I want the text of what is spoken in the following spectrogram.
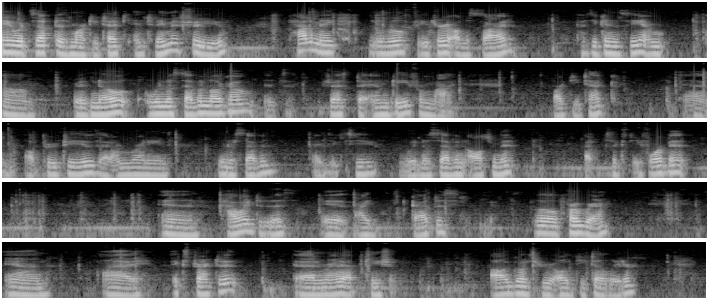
Hey, what's up? This is MarkD Tech, and today I'm going to show you how to make the little feature on the side. As you can see, I'm um, there's no Windows 7 logo. It's just the MD from my MarkD Tech, and I'll prove to you that I'm running Windows 7. As you can see, Windows 7 Ultimate at 64-bit. And how I did this is I got this little program, and I extracted it and ran an application. I'll go through all the details later.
